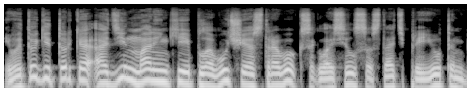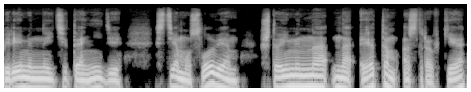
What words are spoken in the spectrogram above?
И в итоге только один маленький плавучий островок согласился стать приютом беременной Титаниде с тем условием, что именно на этом островке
